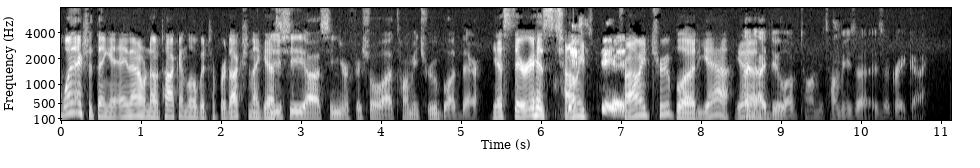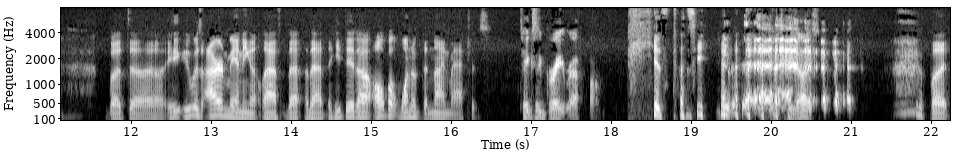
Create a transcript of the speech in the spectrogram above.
one extra thing, and I don't know, talking a little bit to production, I guess. Did you see uh, senior official uh, Tommy Trueblood there? Yes, there is Tommy Yes. Tommy Trueblood. Yeah, yeah. I, I do love Tommy. Tommy's a is a great guy. but uh, he, he was Iron Manning at last. That that he did uh, all but one of the nine matches. Takes a great ref bump. yes, does he? Yeah, he does. but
